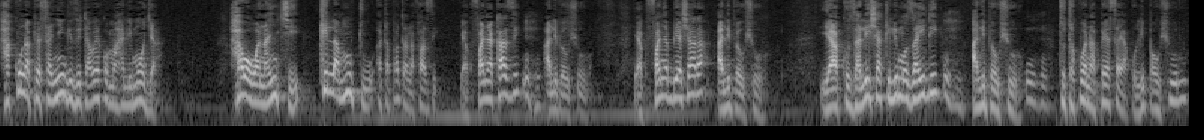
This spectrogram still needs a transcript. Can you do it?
hakuna pesa nyingi zitawekwa mahali moja. Hawa wananchi, kila mtu atapata nafasi ya kufanya kazi, alipe ushuru, ya kufanya biashara, alipe ushuru, ya kuzalisha kilimo zaidi, mm -hmm. alipe ushuru. mm -hmm. Tutakuwa na pesa ya kulipa ushuru,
